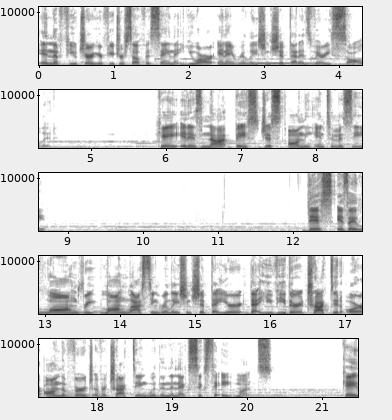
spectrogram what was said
in the future, your future self is saying that you are in a relationship that is very solid Okay, it is not based just on the intimacy. This is a long, re- long-lasting relationship that you're that you've either attracted or on the verge of attracting within the next six to eight months. Okay,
